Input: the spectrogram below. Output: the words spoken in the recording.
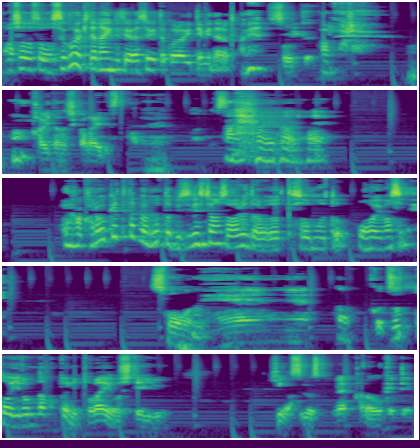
うん、あ、そうそう、すごい汚いんですよ。安いところ行ってみたらとかね。そうって、あるから。階段しかないですとかね。はいはいはいはい。なんかカラオケって多分もっとビジネスチャンスあるんだろうなってそう思うと思いますね。そうね。なんかずっといろんなことにトライをしている気がするんですけどね。カラオケ店、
